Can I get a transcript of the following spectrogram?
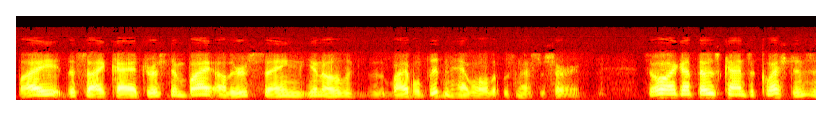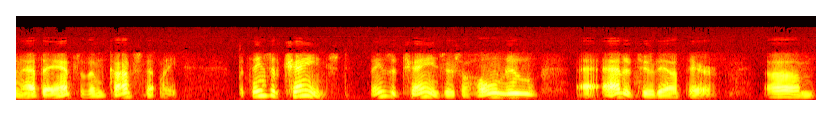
by the psychiatrist and by others, saying, you know, the, the Bible didn't have all that was necessary. So I got those kinds of questions and had to answer them constantly. But things have changed. Things have changed. There's a whole new uh, attitude out there. Um,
